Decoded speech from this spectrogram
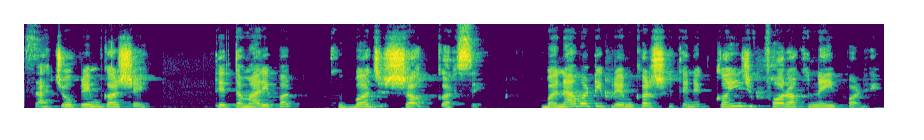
સાચો પ્રેમ કરશે, તે તમારી પર ખૂબ જ શક કરશે. બનાવટી પ્રેમ કરશે, તેને કંઈ જ ફરક નહીં પડે.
